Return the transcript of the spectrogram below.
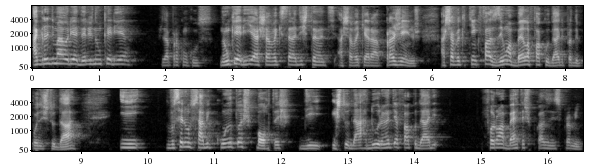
A grande maioria deles não queria estudar para concurso. Não queria, achava que isso era distante, achava que era para gênios, achava que tinha que fazer uma bela faculdade para depois estudar. E você não sabe quanto as portas de estudar durante a faculdade foram abertas por causa disso para mim.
